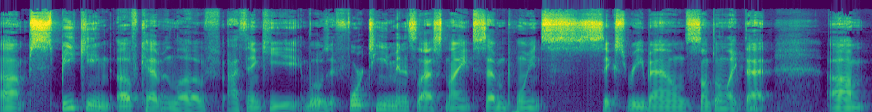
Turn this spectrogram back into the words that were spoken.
Um, speaking of Kevin Love, I think he what was it, 14 minutes last night, seven points, six rebounds, something like that. Um,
